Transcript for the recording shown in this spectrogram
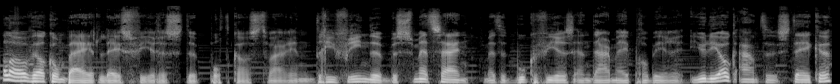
Hallo, welkom bij het Leesvirus, de podcast waarin drie vrienden besmet zijn met het boekenvirus en daarmee proberen jullie ook aan te steken.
